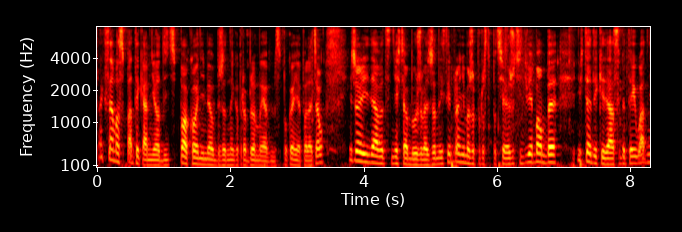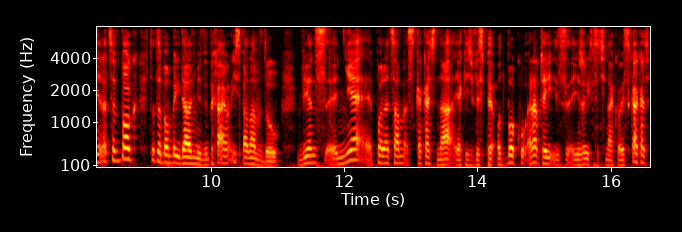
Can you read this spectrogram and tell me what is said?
Tak samo z patyka mnie odbić, spoko, nie miałby żadnego problemu, ja bym spokojnie poleciał. Jeżeli nawet nie chciałby używać żadnej z tych broni, może po prostu pod siebie rzucić dwie bomby i i wtedy, kiedy ja sobie tutaj ładnie lecę w bok, to te bomby idealnie mnie wypychają i spadam w dół. Więc e, nie polecam skakać na jakieś wyspy od boku, raczej jeżeli chcecie na kogoś skakać,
